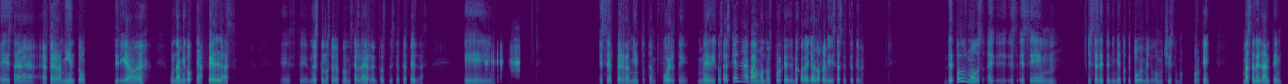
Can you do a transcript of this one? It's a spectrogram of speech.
esa aferramiento, diría un amigo, te afelas, este, no es que no sabía pronunciar la R, entonces decía te afelas. Eh ese aferramiento tan fuerte me dijo: "¿Sabes qué? No, vámonos, porque mejor allá lo revisas", etcétera. De todos modos, e e es ese, mm, ese detenimiento que tuve me ayudó muchísimo, ¿por qué? Más adelante,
